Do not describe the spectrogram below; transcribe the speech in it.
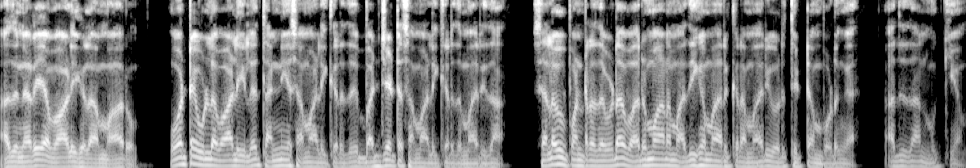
அது நிறைய வாளிகளா மாறும். ஓட்டை உள்ள வாளியில தண்ணியை சமாளிக்கிறது பட்ஜெட்டை சமாளிக்கிறது மாதிரி தான் செலவு பண்றதை விட வருமானம் அதிகமா இருக்கிற மாதிரி ஒரு திட்டம் போடுங்க. அதுதான் முக்கியம்.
